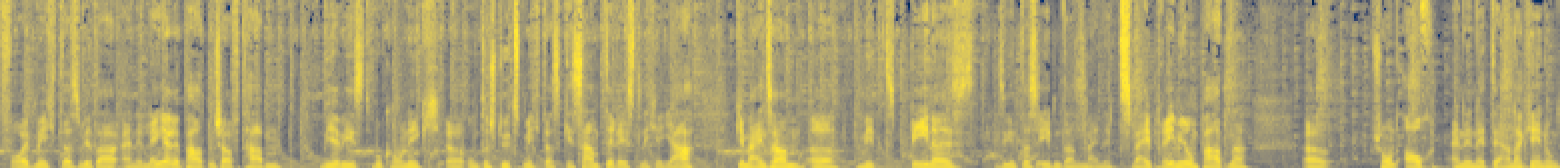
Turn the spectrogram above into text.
freut mich, dass wir da eine längere Patenschaft haben. Wie ihr wisst, Wukonic äh, unterstützt mich das gesamte restliche Jahr. Gemeinsam äh, mit Bena sind das eben dann meine zwei Premium-Partner. Äh, schon auch eine nette Anerkennung,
